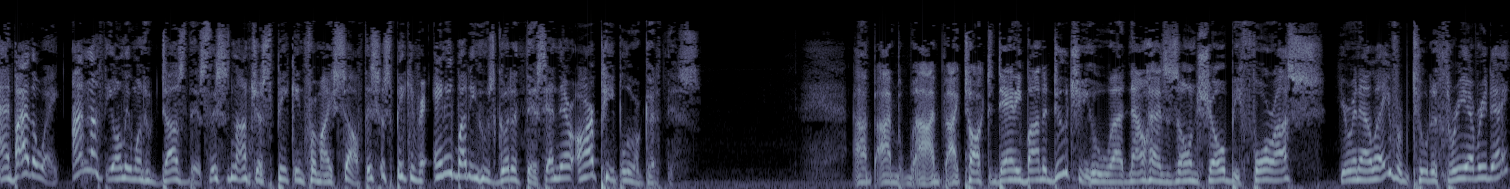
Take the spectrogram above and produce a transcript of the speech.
and by the way, I'm not the only one who does this. This is not just speaking for myself. This is speaking for anybody who's good at this. And there are people who are good at this. I, I, I talked to Danny Bonaduce, who uh, now has his own show before us here in L.A. from 2 to 3 every day.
